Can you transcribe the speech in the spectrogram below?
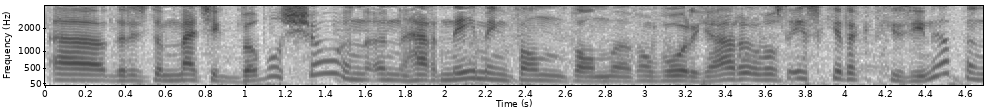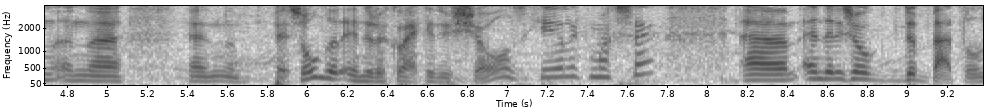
Eh, er is de Magic Bubble Show, een, een herneming van, van, eh, van vorig jaar. Dat was de eerste keer dat ik het gezien heb. Een, een, een bijzonder indrukwekkende show, als ik eerlijk mag zeggen. Ehm, en er is ook de Battle.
